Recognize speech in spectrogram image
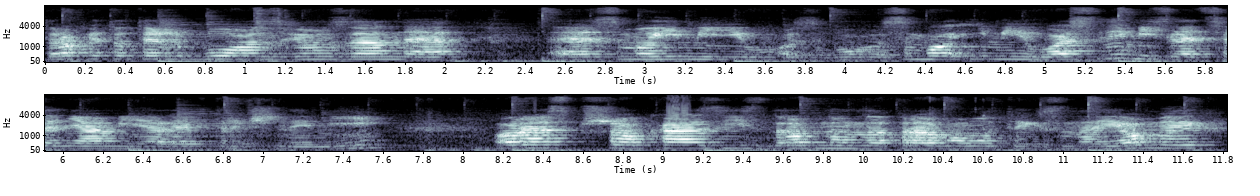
Trochę to też było związane e, z moimi, z, z moimi własnymi zleceniami elektrycznymi oraz przy okazji z drobną naprawą u tych znajomych.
